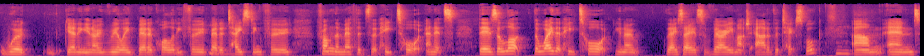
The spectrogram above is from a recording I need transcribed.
were getting you know really better quality food better tasting food from the methods that he taught. And it's there's a lot the way that he taught you know they say it's very much out of the textbook. Um, and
